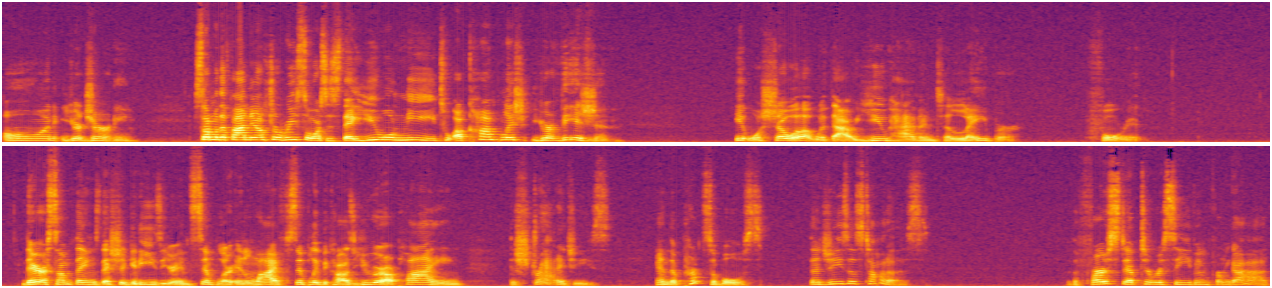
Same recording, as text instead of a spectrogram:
on your journey. Some of the financial resources that you will need to accomplish your vision. It will show up without you having to labor for it. There are some things that should get easier and simpler in life simply because you are applying the strategies and the principles that Jesus taught us. The first step to receiving from God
